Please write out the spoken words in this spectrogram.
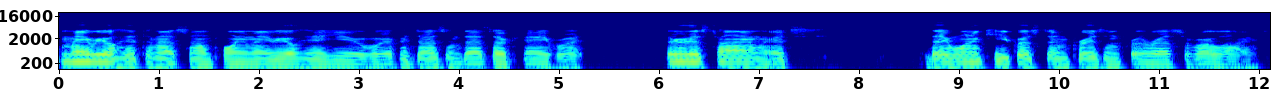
Maybe it'll hit them at some point, maybe it'll hit you, but if it doesn't, that's okay. But through this time, it's they want to keep us in prison for the rest of our lives.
